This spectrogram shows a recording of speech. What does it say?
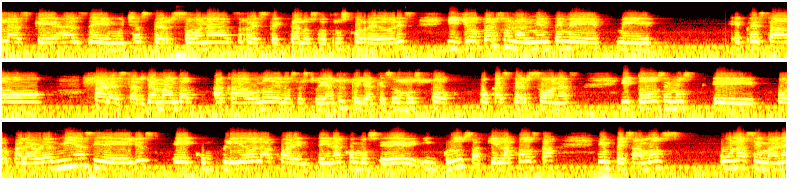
las quejas de muchas personas respecto a los otros corredores y yo personalmente me, me he prestado para estar llamando a, cada uno de los estudiantes, pues ya que somos pocas personas y todos hemos, eh, por palabras mías y de ellos, eh, cumplido la cuarentena como se debe. Incluso aquí en la costa empezamos una semana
